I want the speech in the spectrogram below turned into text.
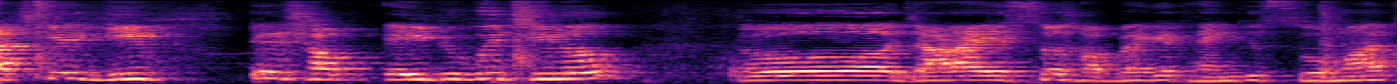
আজকের গিফটের সব এইটুকুই ছিল। তো যারা এসছো সবাইকে থ্যাংক ইউ সো মাচ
